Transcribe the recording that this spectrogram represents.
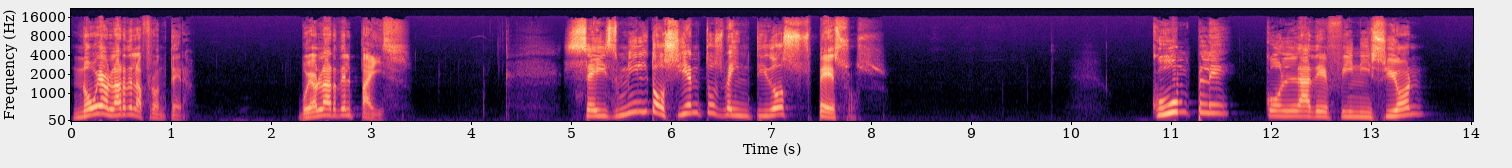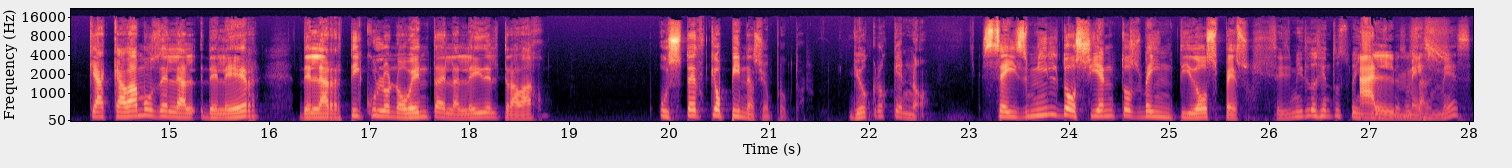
No voy a hablar de la frontera. Voy a hablar del país. 6.222 pesos. Cumple con la definición que acabamos de, la- de leer del artículo 90 de la ley del trabajo. ¿Usted qué opina, señor productor? Yo creo que no. 6.222 pesos. 6.222 Al pesos mes. al mes,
